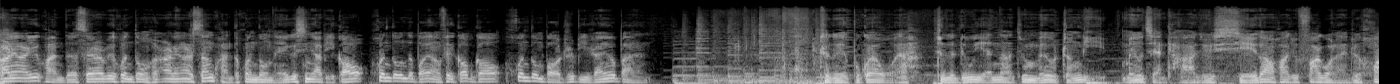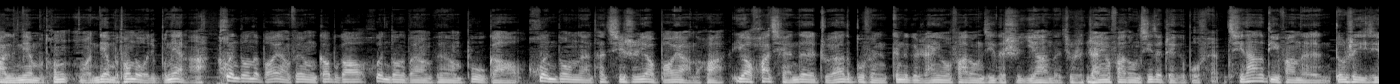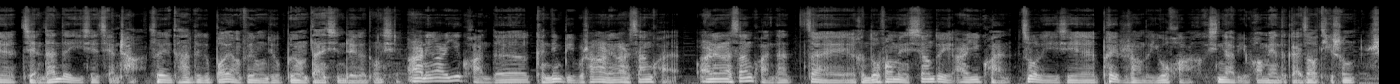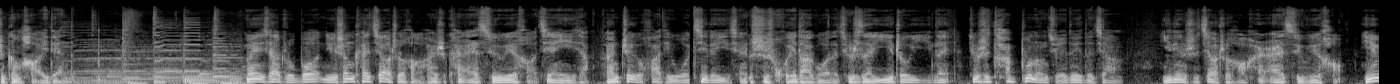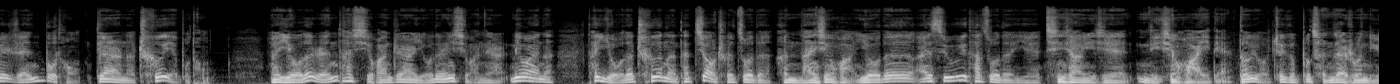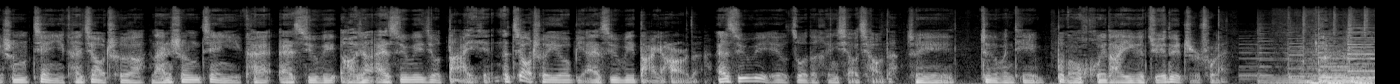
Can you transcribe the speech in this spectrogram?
二零二一款的 CRV 混动和二零二三款的混动哪一个性价比高？混动的保养费高不高？混动保值比燃油版？这个也不怪我呀。这个留言呢就没有整理，没有检查，就写一段话就发过来，这个话就念不通。我念不通的我就不念了啊。混动的保养费用高不高？混动的保养费用不高。混动呢，它其实要保养的话，要花钱的主要的部分跟这个燃油发动机的是一样的，就是燃油发动机的这个部分。其他的地方呢，都是一些简单的一些检查，所以它这个保养费用就不用担心这个东西。二零二一款的肯定比不上二零二三款，二零二三款它在很多方面相对二一款做了一些配置上的优。优化和性价比方面的改造提升是更好一点的。问一下主播，女生开轿车好还是开 SUV 好？建议一下。反正这个话题我记得以前是回答过的，就是在一周以内，就是他不能绝对的讲一定是轿车好还是 SUV 好，因为人不同，第二呢车也不同。啊，有的人他喜欢这样，有的人喜欢那样。另外呢，他有的车呢，他轿车做的很男性化，有的 SUV 他做的也倾向一些女性化一点，都有。这个不存在说女生建议开轿车啊，男生建议开 SUV，好像 SUV 就大一些。那轿车也有比 SUV 大一号的，SUV 也有做的很小巧的，所以这个问题不能回答一个绝对值出来。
